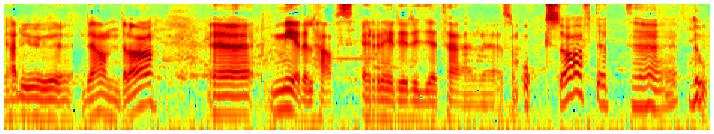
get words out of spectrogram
Vi hade ju det andra eh, medelhavsrederiet här som också har haft ett, eh, dop.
